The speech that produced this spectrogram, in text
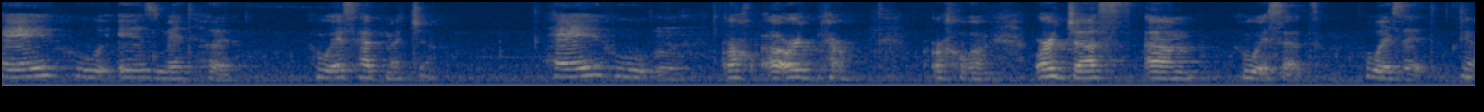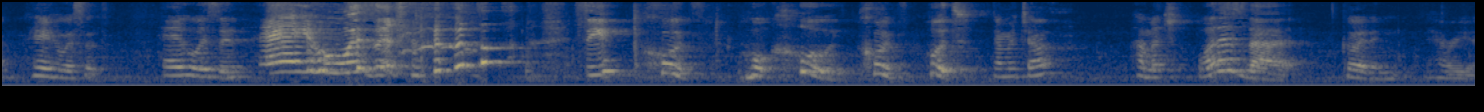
Hey, who is met her? Hoe is het met je? Hey, who... Mm. Or, or, or, or. Or just, um, hoe is het? Who is it? Ja. Hey, who is it? Hey, who is it? Hey, who is it? See? Goed. Who? Who? Goed. En met jou? How much? What is that? Good. And how are you?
